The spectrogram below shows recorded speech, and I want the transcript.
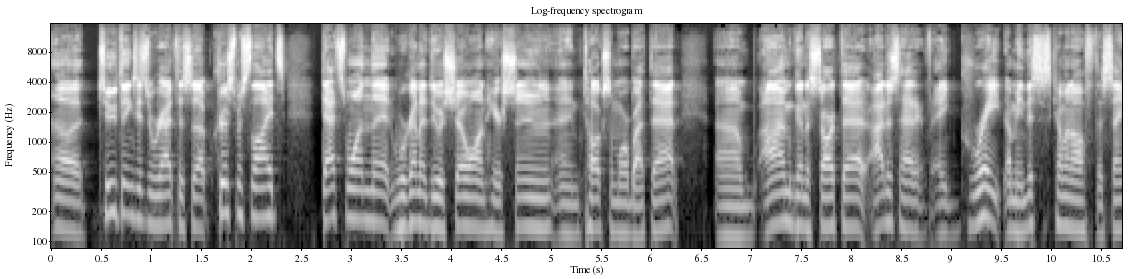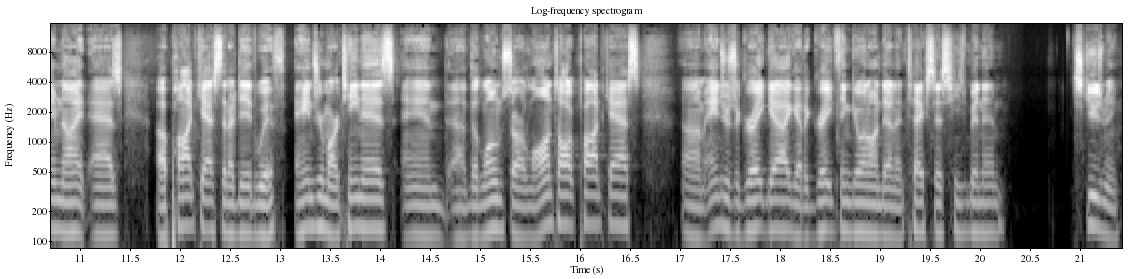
Uh, two things as we wrap this up Christmas lights. That's one that we're going to do a show on here soon and talk some more about that. Um, I'm going to start that. I just had a great, I mean, this is coming off the same night as a podcast that I did with Andrew Martinez and uh, the Lone Star Lawn Talk podcast. Um, Andrew's a great guy, got a great thing going on down in Texas. He's been in, excuse me,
